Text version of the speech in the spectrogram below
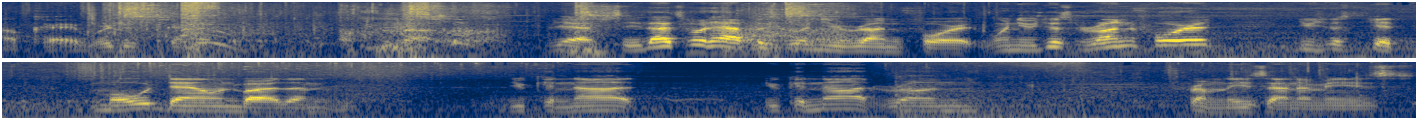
Okay, we're just gonna run. Yeah, see, that's what happens when you run for it. When you just run for it, you just get mowed down by them. You cannot, you cannot run from these enemies.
